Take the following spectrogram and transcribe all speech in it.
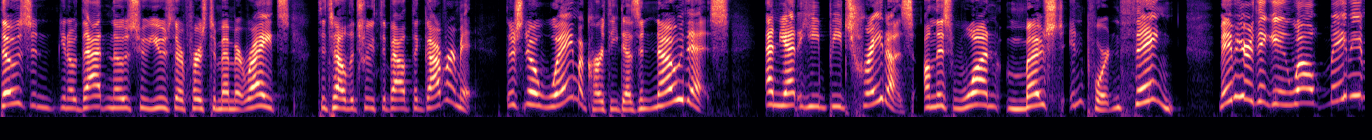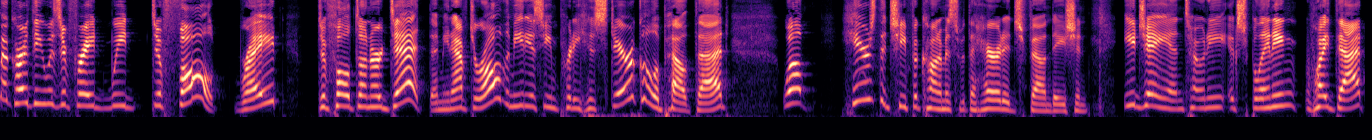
those and you know that and those who use their first amendment rights to tell the truth about the government there's no way mccarthy doesn't know this and yet he betrayed us on this one most important thing. Maybe you're thinking well maybe mccarthy was afraid we'd default right? Default on our debt. I mean after all the media seemed pretty hysterical about that. Well here's the chief economist with the heritage foundation ej antoni explaining why that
